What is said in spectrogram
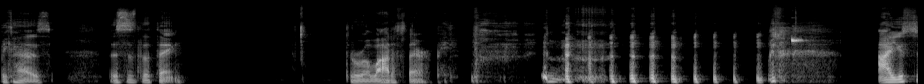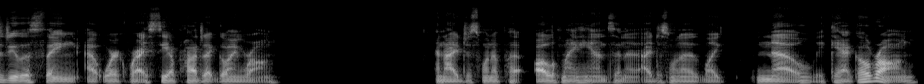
because this is the thing. Through a lot of therapy. I used to do this thing at work where I see a project going wrong. And I just want to put all of my hands in it. I just want to like, no, it can't go wrong.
